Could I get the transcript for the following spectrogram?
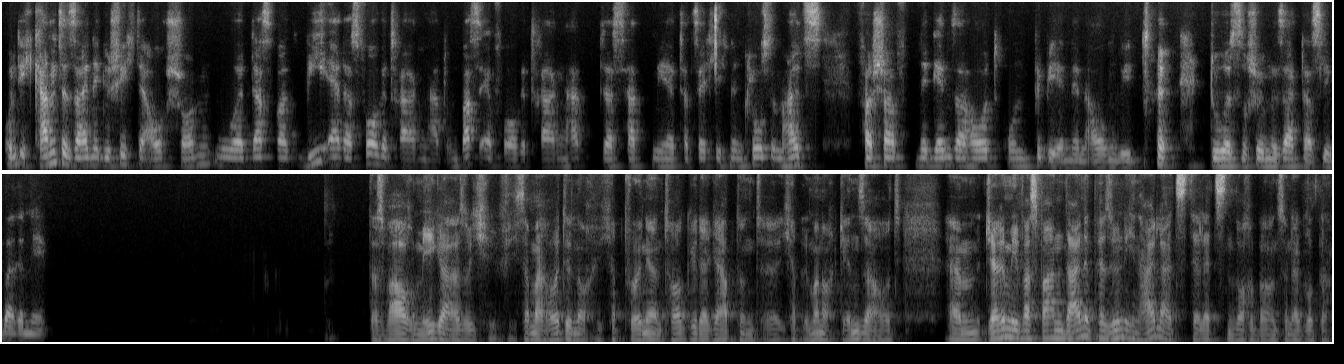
und ich kannte seine Geschichte auch schon. Nur das, wie er das vorgetragen hat und was er vorgetragen hat, das hat mir tatsächlich einen Kloß im Hals verschafft eine Gänsehaut und Pippi in den Augen, wie du es so schön gesagt hast, lieber René. Das war auch mega. Also ich, ich sag mal heute noch, ich habe vorhin ja einen Talk wieder gehabt und äh, ich habe immer noch Gänsehaut. Ähm, Jeremy, was waren deine persönlichen Highlights der letzten Woche bei uns in der Gruppe?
